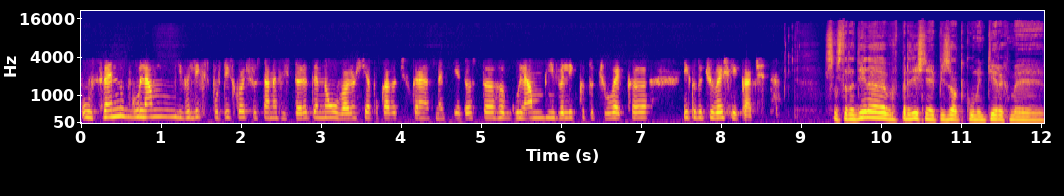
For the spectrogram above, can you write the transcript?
освен голям и велик спортист, който ще остане в историята, е много важно, че тя показва, че в крайна сметка е доста голям и велик като човек и като човешки качества. С Радина в предишния епизод коментирахме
